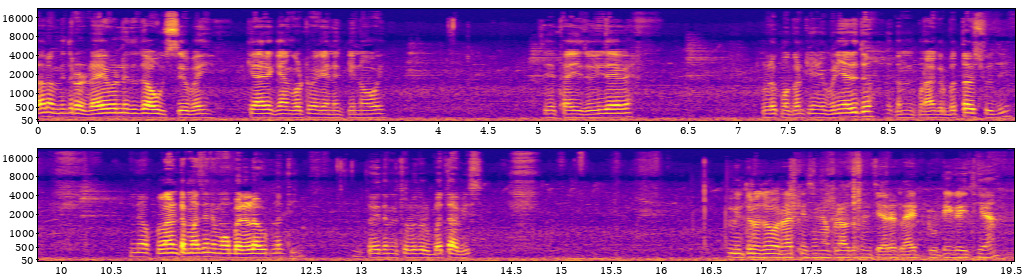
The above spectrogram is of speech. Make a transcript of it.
સારો મિત્રો ડ્રાઈવરને તો જવું જ છે ભાઈ. ક્યારે ક્યાં ગોઠવે કે નક્કી ન હોય. જે થાય એ જોઈ જાય હવે. બ્લોકમાં કન્ટિન્યુ ભણ્યા રહેજો. તમને પણ આગળ બતાવીશું હજી. અને પ્લાન્ટમાં છે ને મોબાઈલ અલાઉડ નથી. તો એ તમને થોડું થોડું બતાવીશ. મિત્રો, જો રાતે છે ને આપણે આવતા છે ત્યારે લાઇટ તૂટી ગઈ હતી કે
